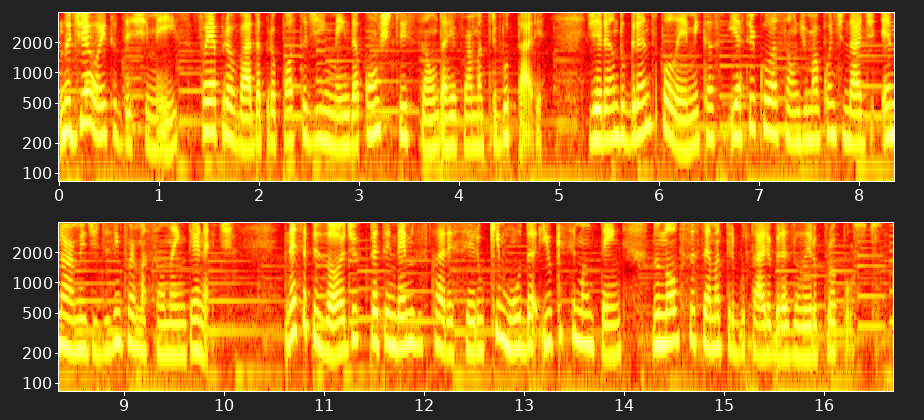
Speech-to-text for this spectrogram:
No dia 8 deste mês, foi aprovada a proposta de emenda à Constituição da reforma tributária, gerando grandes polêmicas e a circulação de uma quantidade enorme de desinformação na internet. Nesse episódio, pretendemos esclarecer o que muda e o que se mantém no novo sistema tributário brasileiro proposto.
